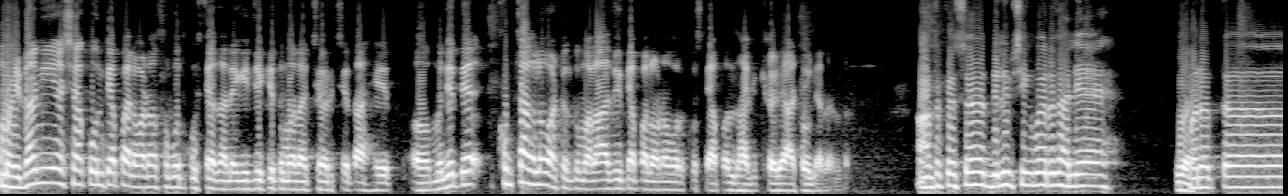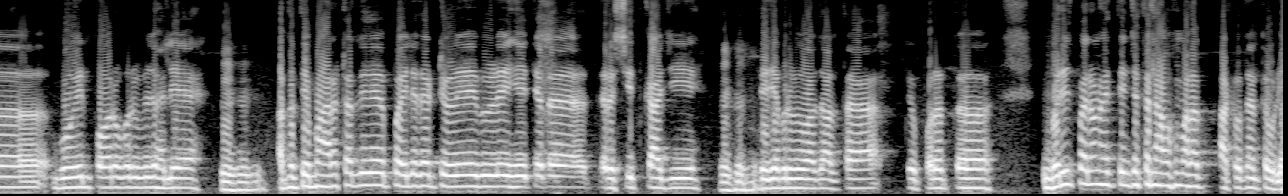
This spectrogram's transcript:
मैदानी अशा कोणत्या पलवानासोबत कुस्त्या झाल्या की जे की तुम्हाला चर्चेत आहेत? म्हणजे ते खूप चांगलं वाटेल तुम्हाला. आजही त्या पलवानावर कुस्ती आपण झाली खेळली आठवल्यानंतर. आता कसं दिलीप सिंग बरोबर झाली आहे. परत गोविंद पवार बरोबर झाली आहे. आता ते महाराष्ट्रातले पहिले त्या टिळे बिळे हे त्यात रशीद काजी. त्याच्याबरोबर वाज आलता. ते परत बरीच पैलवान आहेत. त्यांच्या तर नाव मला आठवत नाही तेवढी.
